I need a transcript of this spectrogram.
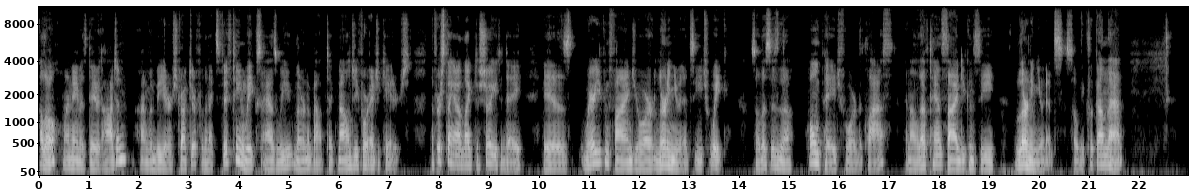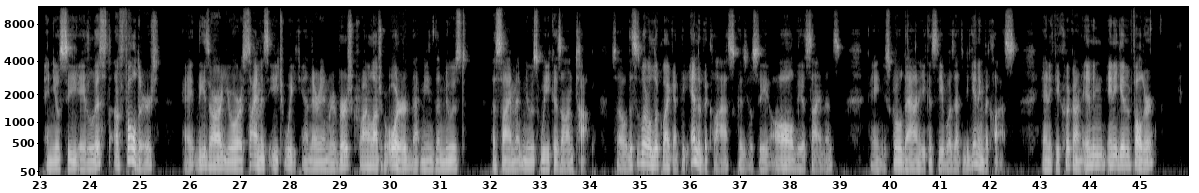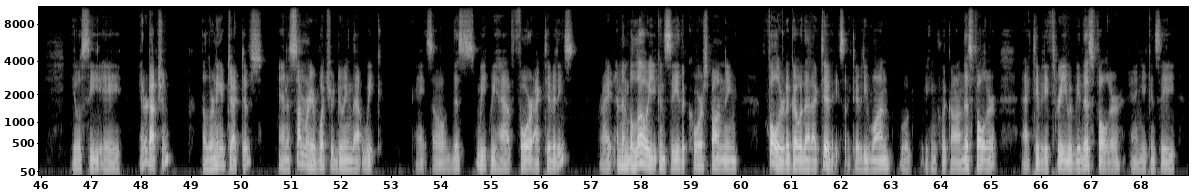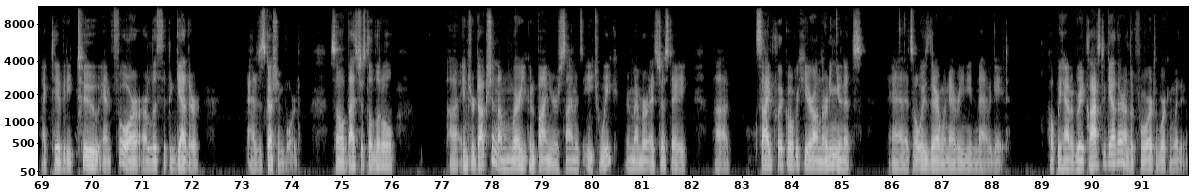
Hello, my name is David Hodgen. I'm going to be your instructor for the next 15 weeks as we learn about technology for educators. The first thing I'd like to show you today is where you can find your learning units each week. So this is the home page for the class and on the left hand side you can see learning units. So we click on that and you'll see a list of folders Okay, these are your assignments each week, and they're in reverse chronological order. That means the newest assignment, newest week is on top. So this is what it'll look like at the end of the class, because you'll see all the assignments. Okay, and you scroll down and you can see it was at the beginning of the class. And if you click on any, any given folder, you'll see a introduction, the learning objectives, and a summary of what you're doing that week. Okay, so this week we have four activities, right? And then below you can see the corresponding folder to go with that activity. So activity one, we'll, we can click on this folder. Activity three would be this folder, and you can see activity two and four are listed together at a discussion board. So that's just a little uh, introduction on where you can find your assignments each week. Remember, it's just a uh, side click over here on Learning Units, and it's always there whenever you need to navigate. Hope we have a great class together. I look forward to working with you.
